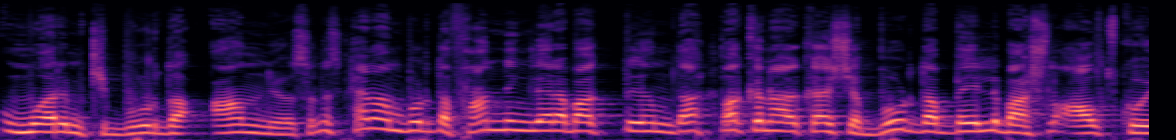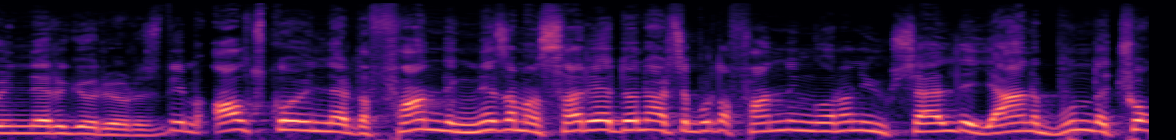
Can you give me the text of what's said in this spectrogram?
umarım ki burada anlıyorsanız. Hemen burada fundinglere baktığımda bakın arkadaşlar burada belli başlı altcoin'leri görüyoruz değil mi? Altcoin'lerde funding ne zaman sarıya dönerse burada funding oranı yükseldi. Yani bunda çok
